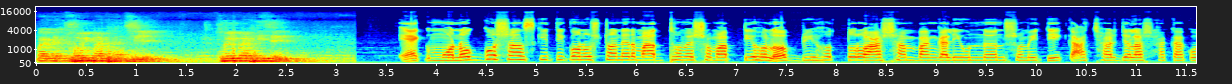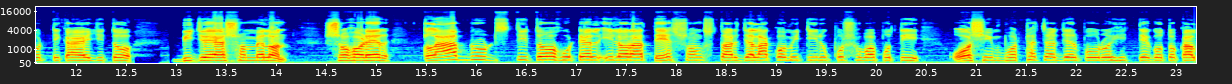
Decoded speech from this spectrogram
কয়েকটা ছবি পাঠাচ্ছিলেন। ছবি পাঠিয়েছেন। এক মনজ্ঞ সাংস্কৃতিক অনুষ্ঠানের মাধ্যমে সমাপ্তি হল বৃহত্তর আসাম বাঙালি উন্নয়ন সমিতি কাছাড় জেলা শাখা কর্তৃক আয়োজিত বিজয়া সম্মেলন। শহরের ক্লাব রোড স্থিত হোটেল ইলোরাতে সংস্থার জেলা কমিটির উপসভাপতি অসীম ভট্টাচার্যের পৌরোহিত্যে গতকাল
